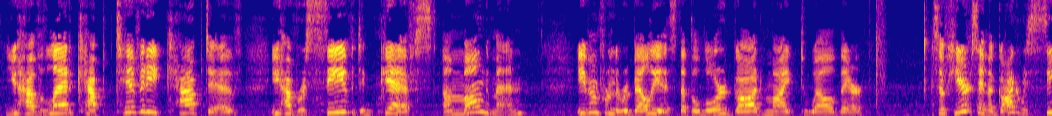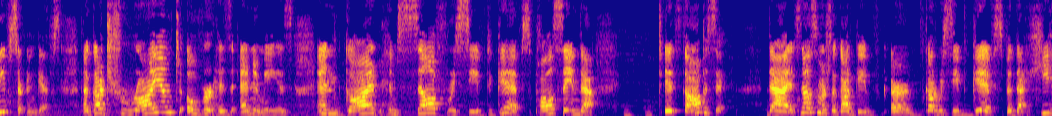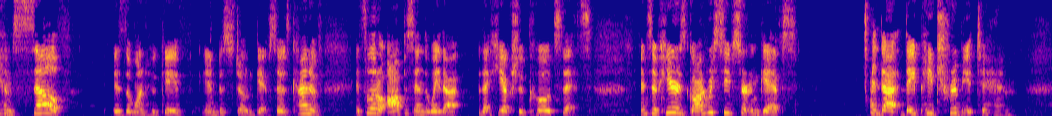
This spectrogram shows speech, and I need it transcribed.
you have led captivity captive, you have received gifts among men, even from the rebellious, that the Lord God might dwell there. So here it's saying that God received certain gifts, that God triumphed over his enemies, and God himself received gifts. Paul's saying that it's the opposite that it's not so much that God gave or God received gifts, but that He Himself is the one who gave and bestowed gifts. So it's kind of it's a little opposite in the way that that He actually quotes this. And so here is God received certain gifts, and that they paid tribute to Him,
